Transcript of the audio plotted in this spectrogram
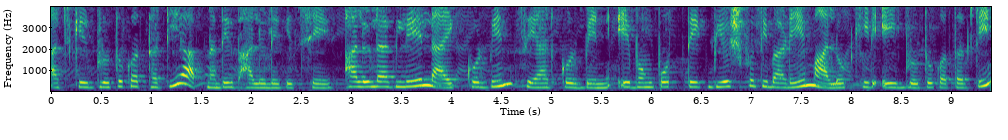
আজকের ব্রতকথাটি আপনাদের ভালো লেগেছে। ভালো লাগলে লাইক করবেন, শেয়ার করবেন এবং প্রত্যেক বৃহস্পতিবারে মা লক্ষ্মীর এই ব্রতকথাটি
